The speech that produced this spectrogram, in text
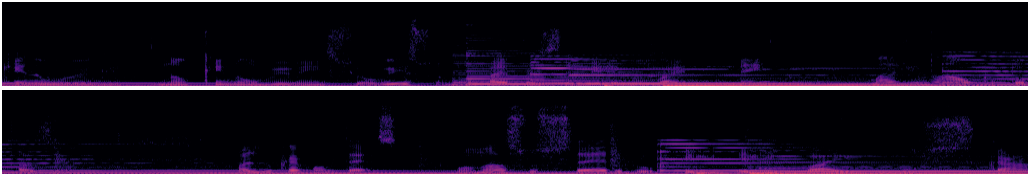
Quem não, não, quem não vivenciou isso não vai perceber, não vai nem que acontece? O nosso cérebro ele, ele vai buscar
